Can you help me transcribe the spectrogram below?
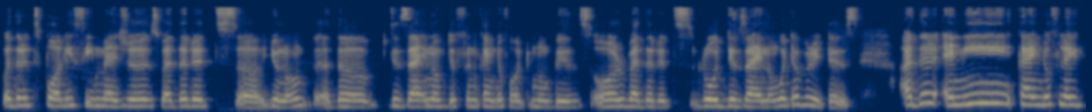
whether it's policy measures whether it's uh, you know the design of different kind of automobiles or whether it's road design or whatever it is are there any kind of like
